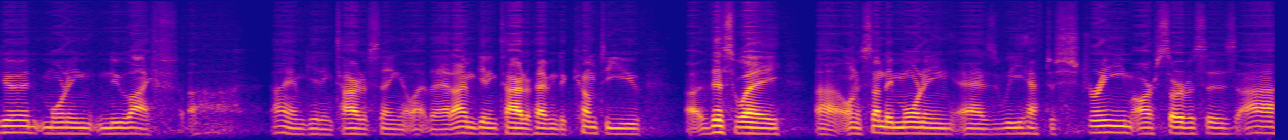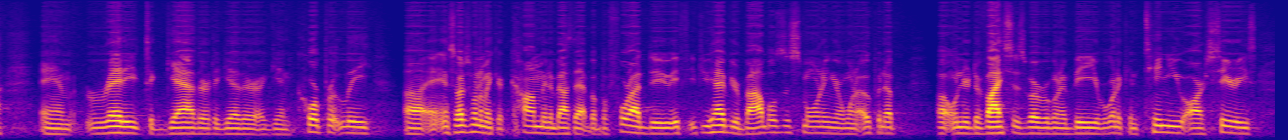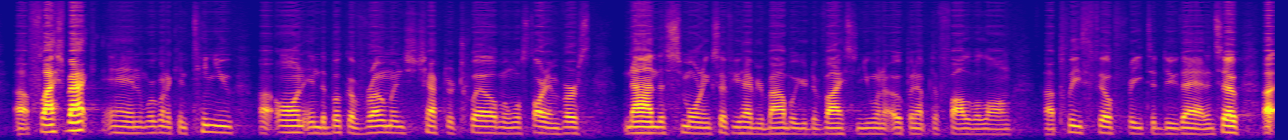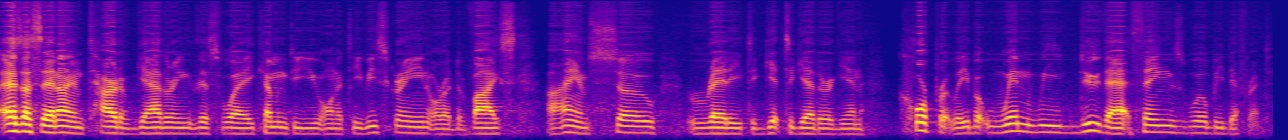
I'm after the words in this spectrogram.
Good morning, New Life. Uh, I am getting tired of saying it like that. I'm getting tired of having to come to you uh, this way uh, on a Sunday morning as we have to stream our services. I am ready to gather together again corporately. Uh, and so I just want to make a comment about that. But before I do, if, if you have your Bibles this morning or want to open up uh, on your devices where we're going to be, we're going to continue our series uh, flashback, and we're going to continue uh, on in the book of Romans, chapter 12, and we'll start in verse 9 this morning. So if you have your Bible, your device, and you want to open up to follow along, uh, please feel free to do that. And so, uh, as I said, I am tired of gathering this way, coming to you on a TV screen or a device. I am so ready to get together again corporately, but when we do that, things will be different.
